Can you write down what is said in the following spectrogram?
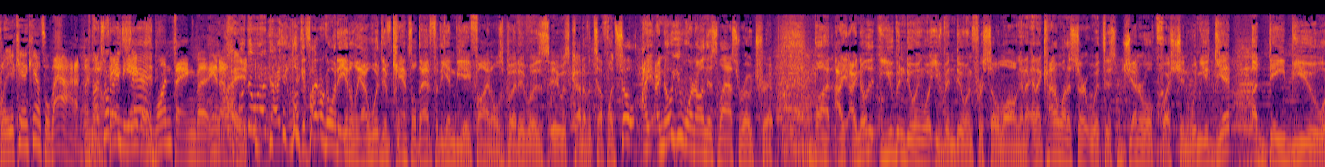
Well, you can't cancel that. I mean, That's what San I Diego's said. one thing, but you know. Right. Well, no, I- I- Look, if I were going to Italy, I wouldn't have canceled that for the NBA Finals, but it was it was kind of a tough one. So I, I know you weren't on this last road trip, but I, I know that you've been doing what you've been doing for so long, and I, and I kind of want to start with this general question: When you get a debut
